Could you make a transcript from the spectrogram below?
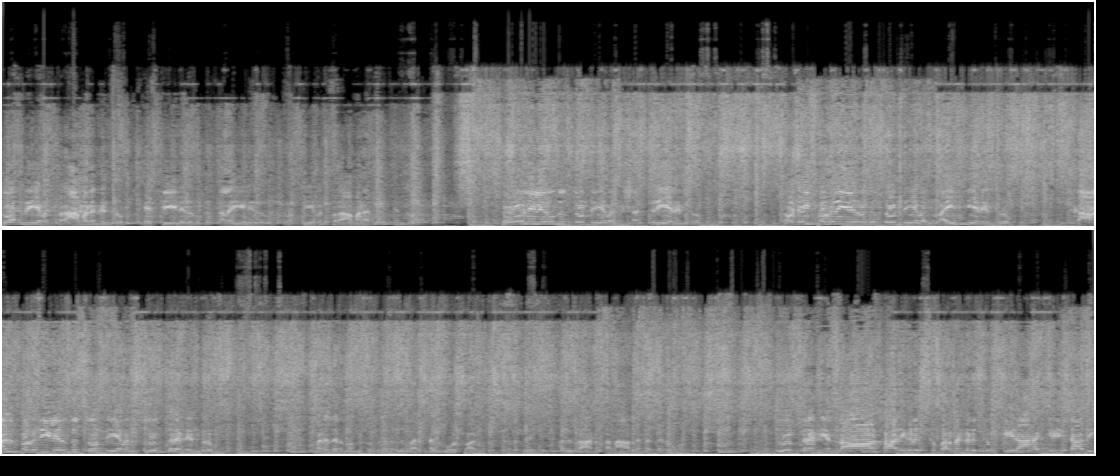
தோன்றியவன் பிராமணன் என்றும் நெற்றியிலிருந்து தலையிலிருந்து தோன்றியவன் பிராமணன் என்றும் தோளிலிருந்து தோன்றியவன் சத்திரியன் என்றும் தொடைப்பகுதியிலிருந்து தோன்றியவன் வைசியன் என்றும் கால் பகுதியிலிருந்து தோன்றியவன் சூத்திரன் என்றும் மன தர்மம் சொல்கிறது வர்ண கோட்பாடு சொல்கிறது. அதுதான் சனாதன தர்மம். சூத்திரன் எல்லா சாதிகளுக்கும் வர்ணங்களுக்கும் கீழான கீழ் சாதி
